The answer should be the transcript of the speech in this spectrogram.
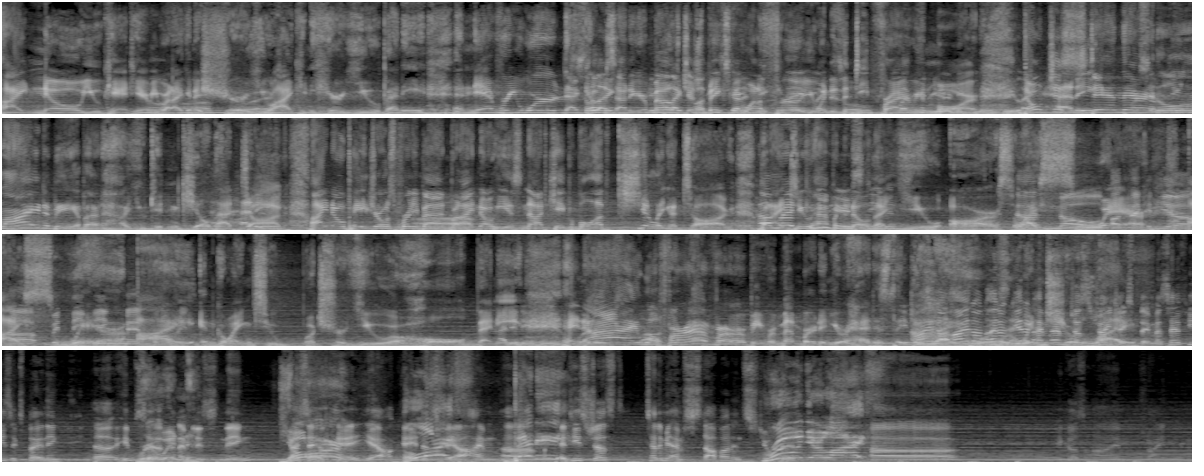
I know you can't hear me, but I can Oh, assure you, I can hear you, Benny. And every word that So, comes like, out of your you know, mouth like just Bucky's makes me want to throw you like, into the deep fryer even more. Don't just Hattie stand there and lie to me about how you didn't kill that Hattie? dog. I know Pedro's pretty bad, but I know he is not capable of killing a dog. But I do happen to know that you are. So Uh, I no, but I swear, hear, I uh, swear, no I am going to butcher you whole, Benny, I and word I will forever be remembered in your head as the I, don't, I don't, I don't get it. I'm, I'm just trying life. to explain myself. He's explaining uh, himself, Ruin and I'm listening. Your I say, okay, yeah, okay, life, that's fair. I'm, uh, Benny. and he's just telling me I'm stubborn and stupid. Ruin your life. Uh, because I'm trying.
